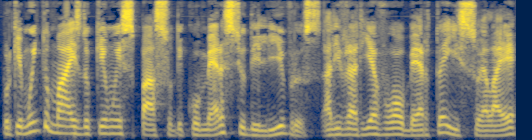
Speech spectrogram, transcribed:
Porque muito mais do que um espaço de comércio de livros, a livraria Vô Alberto é isso. Ela é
